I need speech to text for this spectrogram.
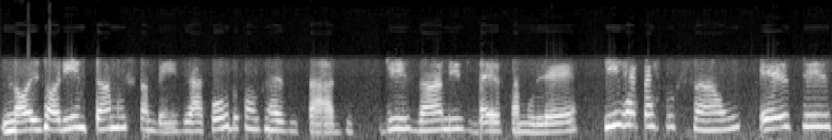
Nós orientamos também, de acordo com os resultados de exames dessa mulher, que repercussão esses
